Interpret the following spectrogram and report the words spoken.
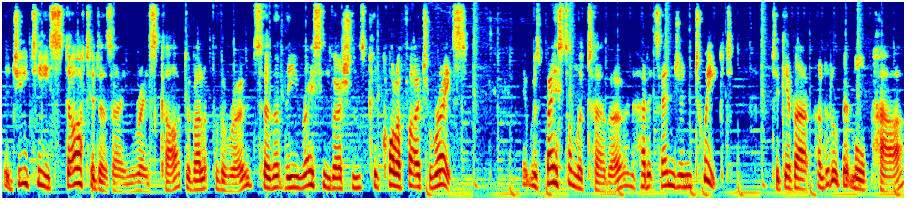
The GT started as a race car developed for the road so that the racing versions could qualify to race. It was based on the turbo and had its engine tweaked to give out a little bit more power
